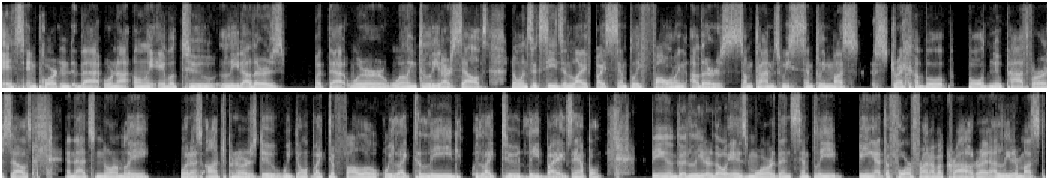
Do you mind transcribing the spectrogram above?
it's important that we're not only able to lead others, but that we're willing to lead ourselves. No one succeeds in life by simply following others. Sometimes we simply must strike a bold, bold new path for ourselves. And that's normally what us entrepreneurs do. We don't like to follow, we like to lead, we like to lead by example. Being a good leader, though, is more than simply being at the forefront of a crowd, right? A leader must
